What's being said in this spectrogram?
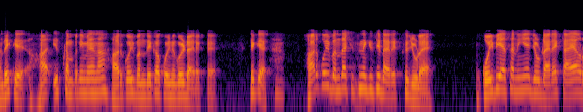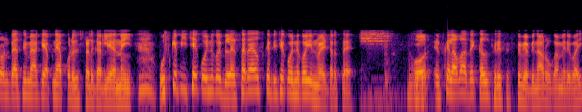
देखिए हर इस कंपनी में है ना हर कोई बंदे का कोई ना कोई डायरेक्ट है। ठीक है? हर कोई बंदा किसी न किसी डायरेक्ट से जुड़ा है। कोई भी ऐसा नहीं है जो डायरेक्ट आया और उन पैसे में आके अपने आप को रजिस्टर्ड कर लिया। नहीं उसके पीछे कोई ना कोई ब्लेसर है उसके पीछे कोई ना कोई इन्वर्टर्स है। और इसके अलावा देख कल 360 वेबिनार होगा मेरे भाई।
